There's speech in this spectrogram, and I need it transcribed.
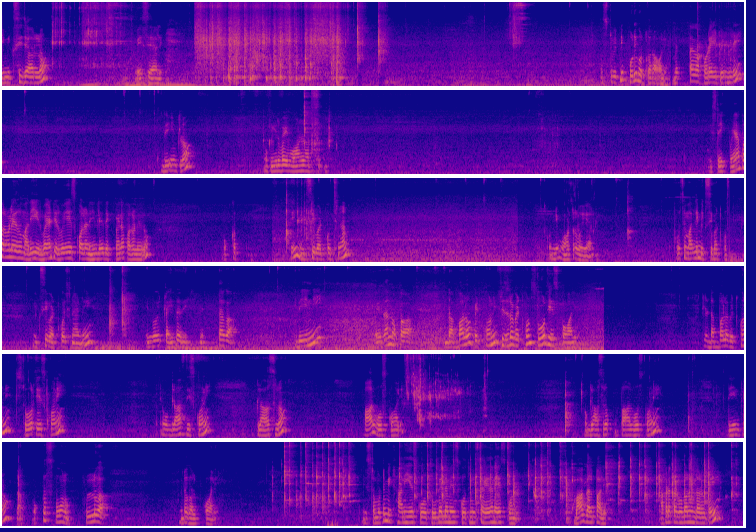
ఈ మిక్సీ జార్లో వేసేయాలి. ఫస్ట్ వీటిని పొడి కొట్టుకురావాలి. మెత్తగా పొడి అయిపోయింది. దీంట్లో ఒక ఇరవై వాల్నట్స్ ఇష్టం ఎక్కువైనా పర్వాలేదు. మరీ ఇరవై అంటే ఇరవై వేసుకోవాలని ఏం లేదు. ఎక్కువైనా పర్వాలేదు. ఒక్క మిక్సీ పట్టుకొచ్చిన. కొన్ని వాటర్ పోయాలి. పోసి మళ్ళీ మిక్సీ పట్టుకొస్తా. మిక్సీ పట్టుకొచ్చినండి ఇదిగో ఇట్లా అవుతుంది మెత్తగా. దీన్ని ఏదన్నా ఒక డబ్బాలో పెట్టుకొని ఫ్రిడ్జ్లో పెట్టుకొని స్టోర్ చేసుకోవాలి. ఇట్లా డబ్బాలో పెట్టుకొని స్టోర్ చేసుకొని ఒక గ్లాస్ తీసుకొని గ్లాసులో పాలు పోసుకోవాలి. ఒక గ్లాసులో పాలు పోసుకొని దీంట్లో ఒక్క స్పూను ఫుల్గా అంతా కలుపుకోవాలి. ఇష్టం ఉంటే మీకు హనీ వేసుకోవచ్చు బెల్లం వేసుకోవచ్చు మీ ఇష్టం ఏదైనా వేసుకోండి. బాగా కలపాలి. అక్కడక్కడ ఉండలు ఉండాలి ఉంటాయి.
